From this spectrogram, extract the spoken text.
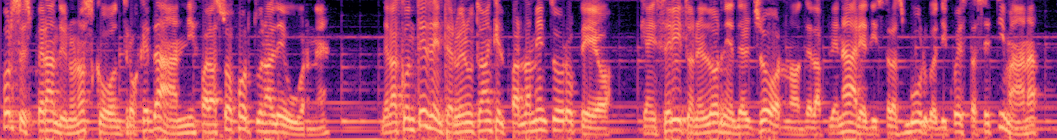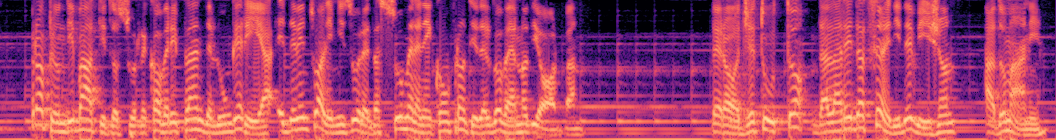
forse sperando in uno scontro che da anni fa la sua fortuna alle urne. Nella contesa è intervenuto anche il Parlamento europeo, che ha inserito nell'ordine del giorno della plenaria di Strasburgo di questa settimana proprio un dibattito sul recovery plan dell'Ungheria ed eventuali misure da assumere nei confronti del governo di Orban. Per oggi è tutto, dalla redazione di The Vision, a domani.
